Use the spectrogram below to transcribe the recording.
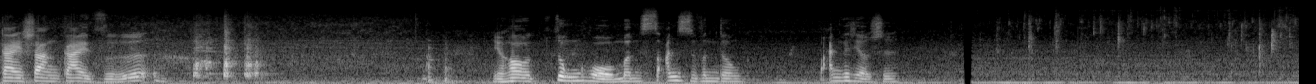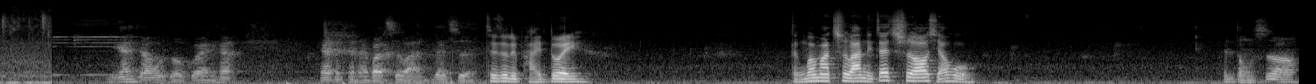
盖上盖子。然后中火焖三十分钟，半个小时。你看小虎多乖，你看，看等小南瓜吃完再吃。在这里排队，等妈妈吃完你再吃哦，小虎。很懂事哦，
